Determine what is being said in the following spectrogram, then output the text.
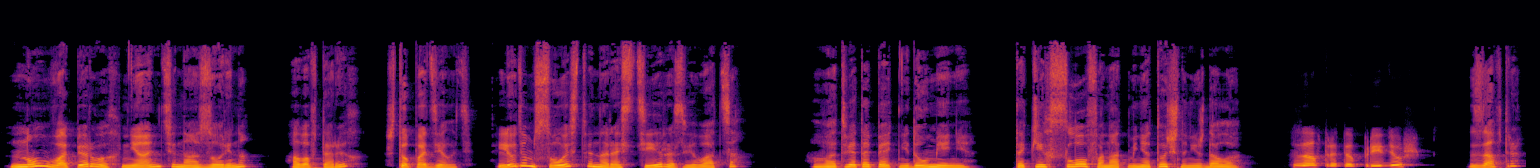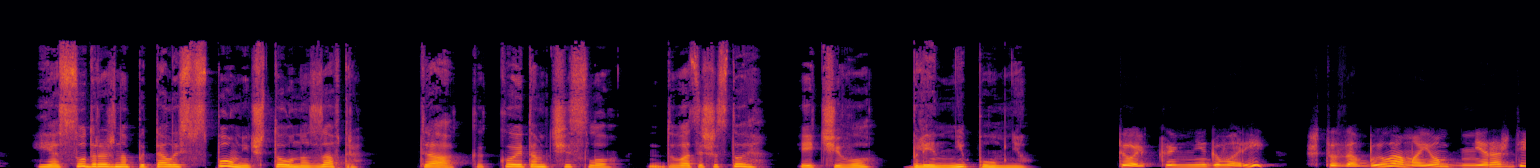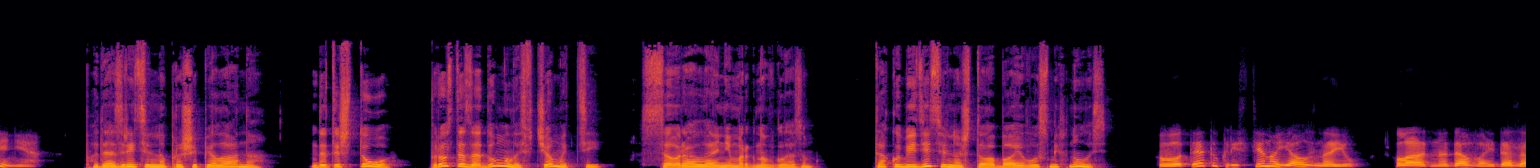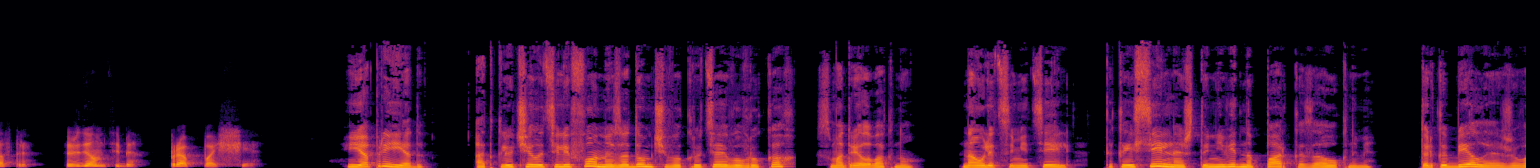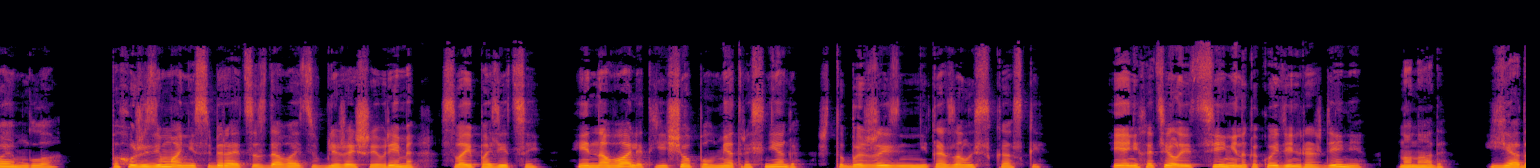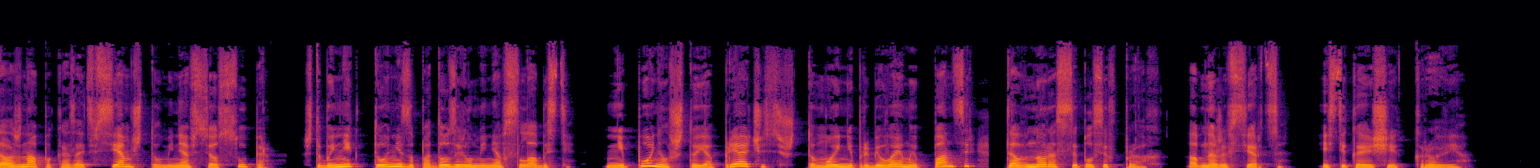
Ну, во-первых, не Антина, а Зорина. А во-вторых, что поделать, людям свойственно расти и развиваться. В ответ опять недоумение. Таких слов она от меня точно не ждала. «Завтра-то придешь?» «Завтра?» Я судорожно пыталась вспомнить, что у нас завтра. Так, какое там число? Двадцать шестое? И чего? Блин, не помню. Только не говори, что забыла о моем дне рождения. Подозрительно прошипела она. Да ты что? Просто задумалась, в чем идти. Соврала, не моргнув глазом. Так убедительно, что Абаева усмехнулась. Вот эту Кристину я узнаю. Ладно, давай, до завтра. Ждем тебя, пропащая. Я приеду. Отключила телефон и задумчиво, крутя его в руках, смотрела в окно. На улице метель, такая сильная, что не видно парка за окнами. Только белая живая мгла. Похоже, зима не собирается сдавать в ближайшее время свои позиции и навалит еще полметра снега, чтобы жизнь не казалась сказкой. Я не хотела идти ни на какой день рождения, но надо. Я должна показать всем, что у меня все супер, чтобы никто не заподозрил меня в слабости. Не понял, что я прячусь, что мой непробиваемый панцирь давно рассыпался в прах, обнажив сердце, истекающее кровью.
